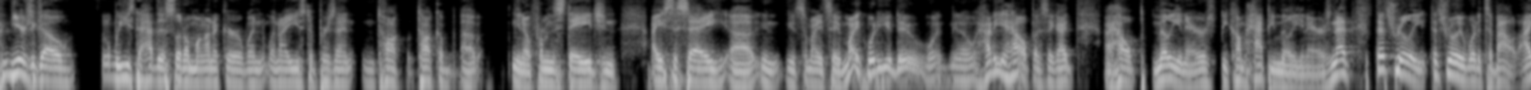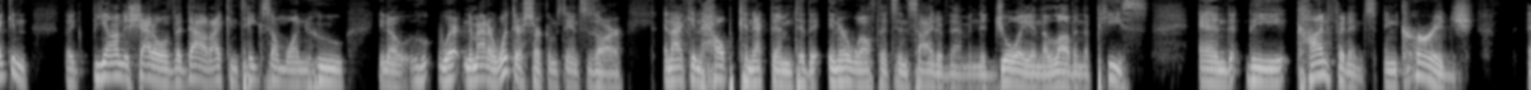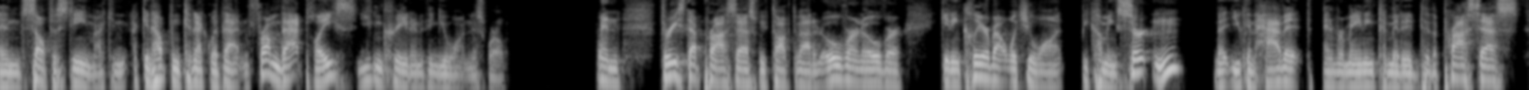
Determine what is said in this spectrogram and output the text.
years ago, we used to have this little moniker when when I used to present and talk talk uh, you know from the stage, and I used to say uh, you know, somebody would say, "Mike, what do you do? What, you know, how do you help?" I say, "I I help millionaires become happy millionaires," and that that's really that's really what it's about. I can like beyond a shadow of a doubt, I can take someone who you know who, where no matter what their circumstances are, and I can help connect them to the inner wealth that's inside of them, and the joy and the love and the peace and the confidence and courage and self-esteem. I can, I can help them connect with that. And from that place, you can create anything you want in this world. And three step process. We've talked about it over and over, getting clear about what you want, becoming certain that you can have it and remaining committed to the process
